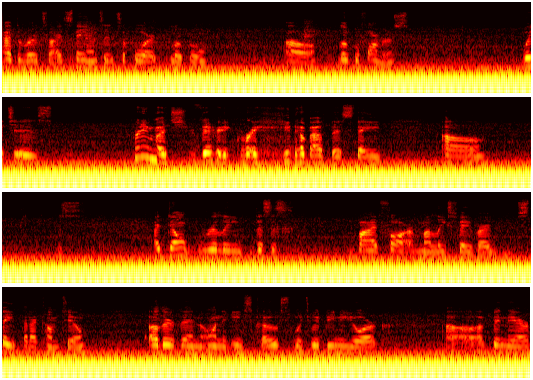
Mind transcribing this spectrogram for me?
at the roadside stands and support local uh, local farmers, which is pretty much very great about this state. Uh, I don't really, this is by far my least favorite state that I come to, other than on the East Coast, which would be New York. Uh, I've been there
